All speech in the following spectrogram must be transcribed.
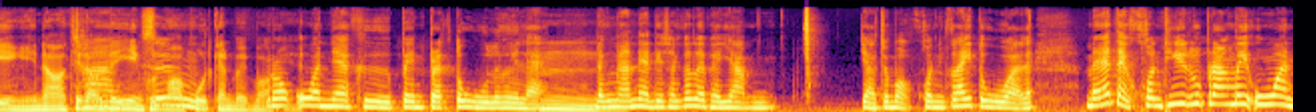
อย่างนี้เนาะที่เราใช่ได้ยินคุณหมอซึ่งพูดกันบ่อยๆ โรคอ้วนเนี่ยคือเป็นประตูเลยแหละอืมดังนั้นเนี่ยดิฉันก็เลยพยายามอยากจะบอกคนใกล้ตัวเลยแม้แต่คนที่รูปร่างไม่อ้วน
